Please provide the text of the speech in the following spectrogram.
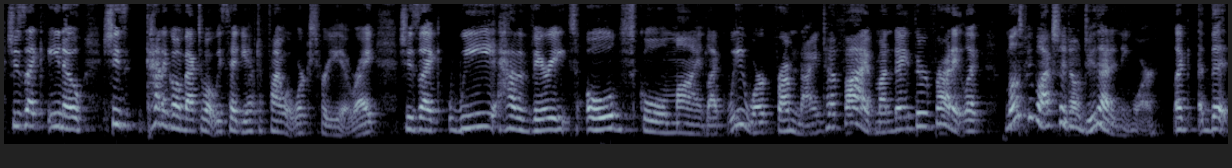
She's like, you know, she's kind of going back to what we said. You have to find what works for you, right? She's like, we have a very old school mind. Like we work from nine to five, Monday through Friday. Like most people actually don't do that anymore. Like the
